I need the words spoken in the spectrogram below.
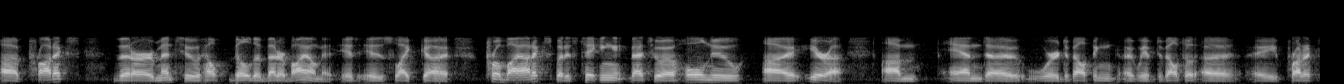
uh, products that are meant to help build a better biome. It, it is like uh, probiotics, but it's taking that to a whole new uh, era. Um, and uh, we're developing, uh, we have developed a, a, product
